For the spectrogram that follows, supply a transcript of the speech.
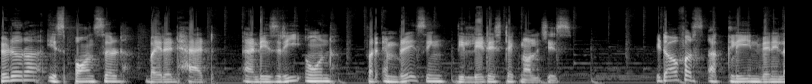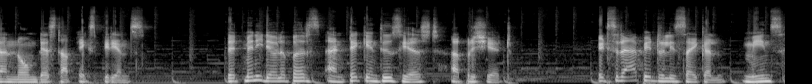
Fedora is sponsored by Red Hat and is re-owned for embracing the latest technologies. It offers a clean vanilla GNOME desktop experience that many developers and tech enthusiasts appreciate. Its rapid release cycle means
